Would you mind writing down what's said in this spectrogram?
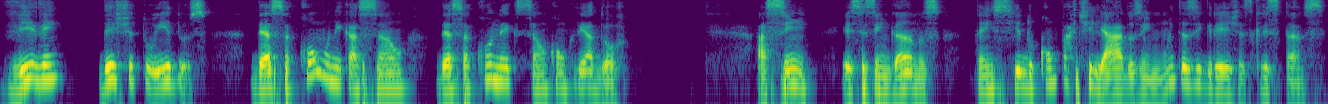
vivem destituídos dessa comunicação, dessa conexão com o Criador. Assim, esses enganos têm sido compartilhados em muitas igrejas cristãs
